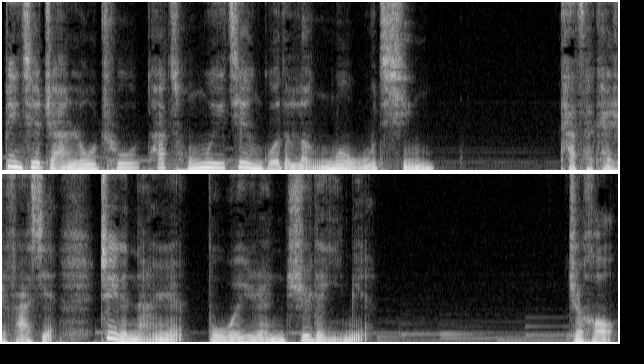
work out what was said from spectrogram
并且展露出他从未见过的冷漠无情，他才开始发现这个男人不为人知的一面。之后，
